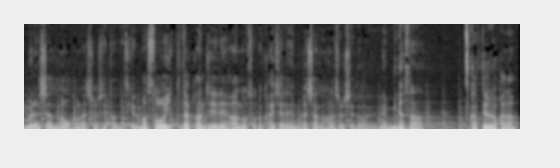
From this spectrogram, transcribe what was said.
村ちゃんのお話をしてたんですけど、まあそういった感じでね、あの、その会社でね、村ちゃんの話をしてたのでね、皆さん使ってるのかな？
